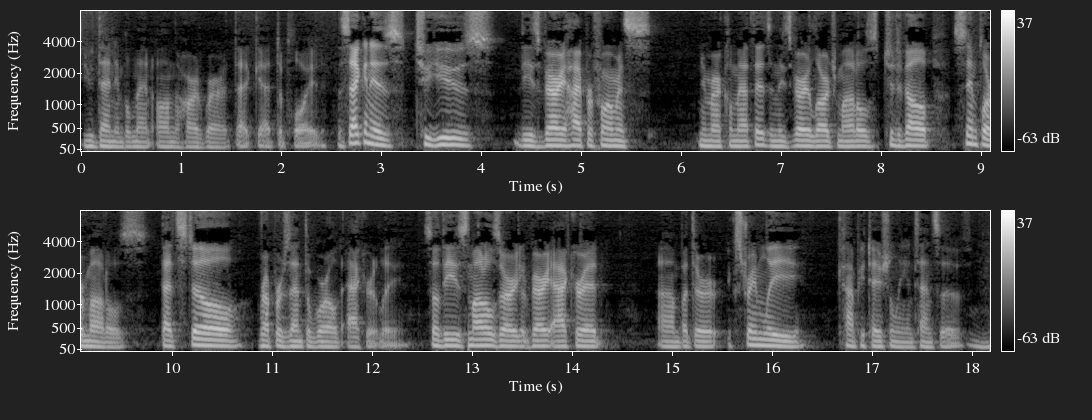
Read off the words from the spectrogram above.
you then implement on the hardware that get deployed. The second is to use these very high performance numerical methods and these very large models to develop simpler models that still represent the world accurately. So these models are very accurate, um, but they're extremely computationally intensive. Mm-hmm.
